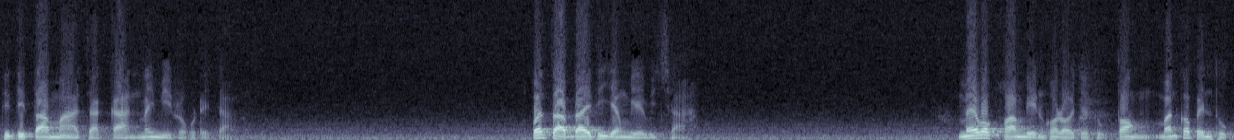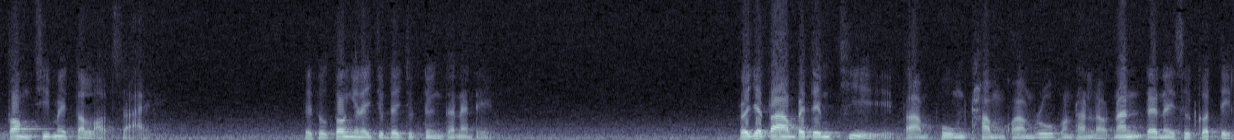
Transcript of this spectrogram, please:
ที่ติดตามมาจากการไม่มีพระพุทธเจ้าเพราะตราบใดที่ยังมีวิชา แม้ว่าความเห็นของเราจะถูกต้อง มันก็เป็นถูกต้องที่ไม่ตลอดสายจะถูกต้องอยู่ในจุดใดจุดหนึ่งเท่านั้นเอง เราจะตามไปเต็มที่ตามภูมิธรรมความรู้ของท่านเหล่านั้น แต่ในสุดก็ติด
